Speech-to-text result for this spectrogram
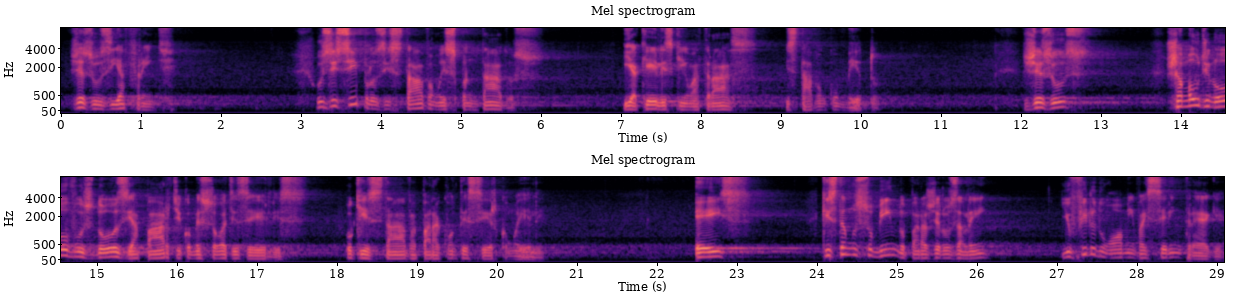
Jesus ia à frente. Os discípulos estavam espantados e aqueles que iam atrás estavam com medo. Jesus chamou de novo os doze à parte e começou a dizer-lhes o que estava para acontecer com ele. Eis que estamos subindo para Jerusalém e o filho do homem vai ser entregue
